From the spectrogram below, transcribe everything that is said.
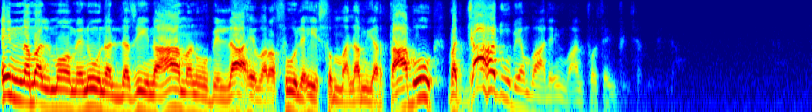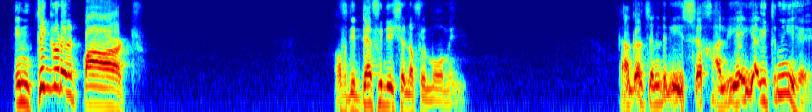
انما المؤمنون الذين امنوا بالله ورسوله ثم لم يرتابوا وجاهدوا باموالهم وانفسهم في سبيل الله integral part of the definition of a mu'min اگر زندگی اس سے خالی ہے یا اتنی ہے؟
